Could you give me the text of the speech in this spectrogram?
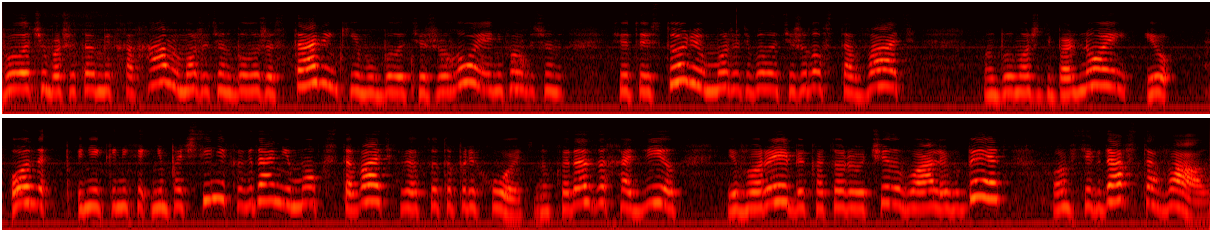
был очень большой Талмит Хахам, и, может быть, он был уже старенький, ему было тяжело, я не помню точно всю эту историю, может быть, было тяжело вставать, он был, может быть, больной, и он не, не, не, почти никогда не мог вставать, когда кто-то приходит. Но когда заходил его Рэби, который учил его Алиф Бет, он всегда вставал.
